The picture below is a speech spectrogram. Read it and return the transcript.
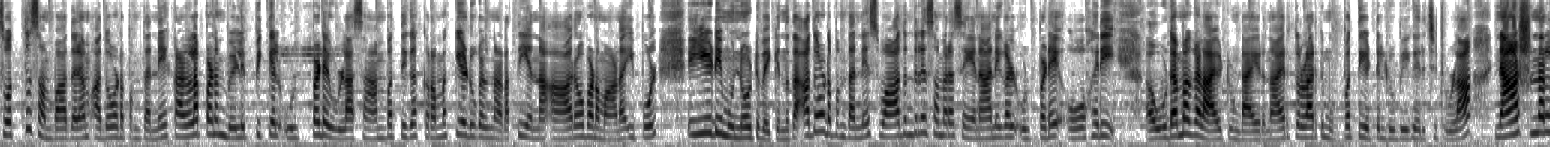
സ്വത്ത് സമ്പാദനം അതോടൊപ്പം തന്നെ കള്ളപ്പണം വെളുപ്പിക്കൽ ഉൾപ്പെടെയുള്ള സാമ്പത്തിക ക്രമക്കേടുകൾ നടത്തിയെന്ന ആരോപണമാണ് ഇപ്പോൾ ഇ ഡി മുന്നോട്ട് വയ്ക്കുന്നത് അതോടൊപ്പം തന്നെ സ്വാതന്ത്ര്യ സമര സേനാനികൾ ഉൾപ്പെടെ ഓഹരി ഉടമകളായിട്ടുണ്ടായിരുന്നു. ആയിരത്തി തൊള്ളായിരത്തി മുപ്പത്തി എട്ടിൽ രൂപീകരിച്ചിട്ടുള്ള നാഷണൽ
